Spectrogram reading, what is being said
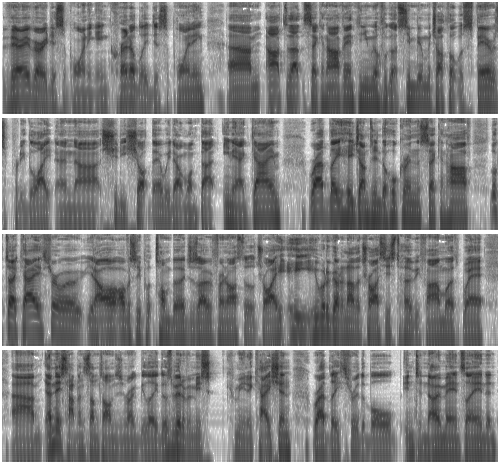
very, very disappointing. Incredibly disappointing disappointing. Um, after that, the second half, Anthony Milford got sin bin, which I thought was fair. It was a pretty late and uh, shitty shot there. We don't want that in our game. Radley, he jumped into hooker in the second half. Looked okay. Threw a, you know, obviously put Tom Burgess over for a nice little try. He, he, he would have got another try assist to Herbie Farnworth where, um, and this happens sometimes in rugby league, there was a bit of a miss communication. Radley threw the ball into no man's land. And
